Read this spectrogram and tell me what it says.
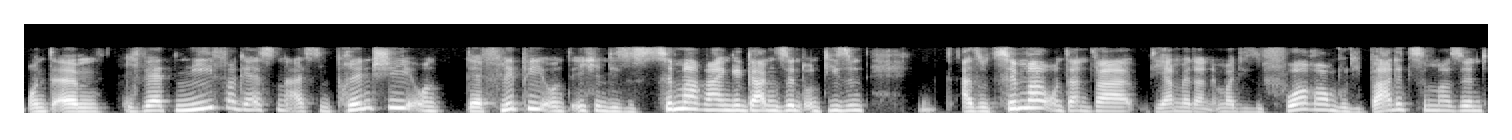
Und ähm, ich werde nie vergessen, als die Princi und der Flippy und ich in dieses Zimmer reingegangen sind und die sind, also Zimmer und dann war, die haben ja dann immer diesen Vorraum, wo die Badezimmer sind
